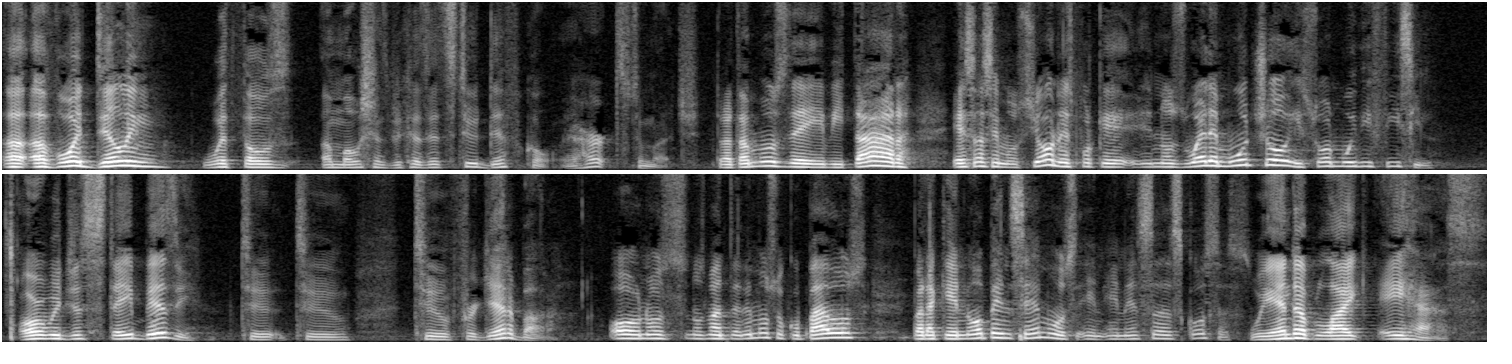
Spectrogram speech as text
uh, avoid dealing with those emotions because it's too difficult. It hurts too much. Tratamos de evitar esas emociones porque nos duele mucho y son muy difíciles. Or we just stay busy to, to, to forget about them. O nos, nos mantenemos ocupados para que no pensemos en, en esas cosas. We end up like Ahaz,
